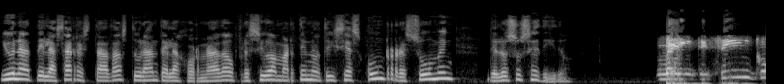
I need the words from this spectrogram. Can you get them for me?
y una de las arrestadas durante la jornada, ofreció a Martín Noticias un resumen de lo sucedido. 25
